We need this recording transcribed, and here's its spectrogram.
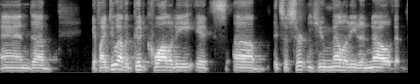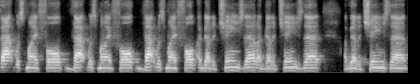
and uh, if I do have a good quality, it's uh, it's a certain humility to know that that was my fault, that was my fault, that was my fault. I've got to change that. I've got to change that. I've got to change that.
